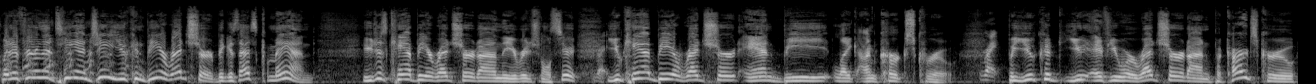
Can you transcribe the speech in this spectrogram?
but if you're in the TNG, you can be a red shirt because that's command. You just can't be a red shirt on the original series. Right. You can't be a red shirt and be like on Kirk's crew. Right. But you could you if you were a red shirt on Picard's crew,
